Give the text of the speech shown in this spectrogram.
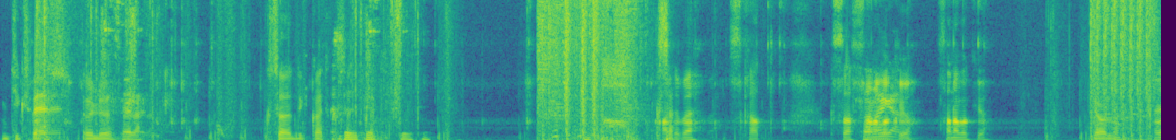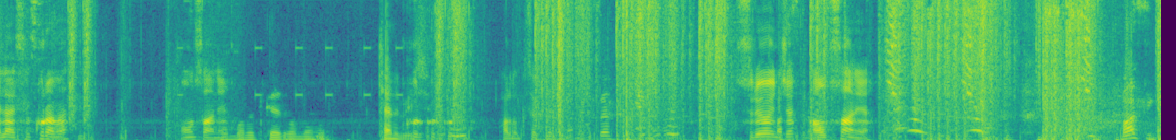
Mythic Be. Spox. Ölü. Helal. Kısa dikkat. Kısa yakın. Kısa. Kısa. Hadi be. Skat. Kısa Sana sana gel. bakıyor. Sana bakıyor. Gördüm. Helalsin kur hemen. 10 saniye. Bombana dikkat et bombaya. Kendi Kur base'i. kur kur. Pardon kısa kısa. Süre oynayacak. 6 saniye. Bas iki.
